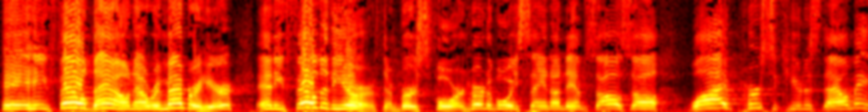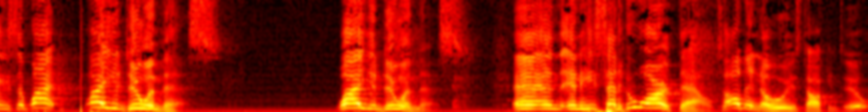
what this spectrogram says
he, he fell down. Now remember here, and he fell to the earth in verse 4 and heard a voice saying unto him, Saul, Saul, why persecutest thou me? He said, Why, why are you doing this? Why are you doing this? And, and he said, Who art thou? Saul didn't know who he was talking to.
